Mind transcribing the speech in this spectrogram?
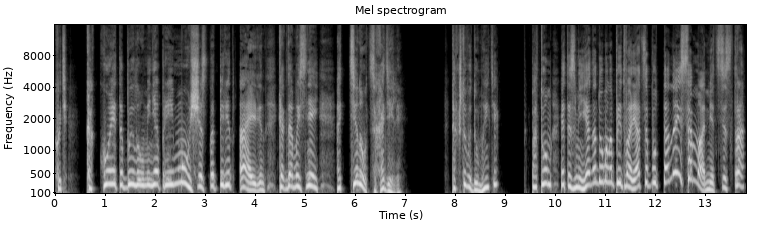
Хоть какое-то было у меня преимущество перед Айрин, когда мы с ней оттянуться ходили. Так что вы думаете? Потом эта змея надумала притворяться, будто она и сама медсестра.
